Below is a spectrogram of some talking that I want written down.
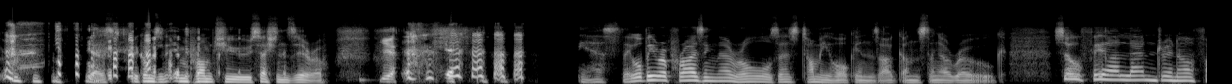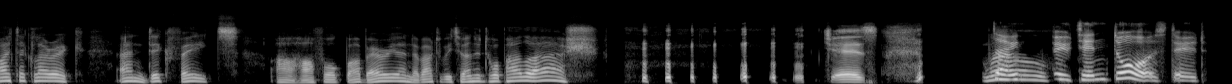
Yes, becomes an impromptu session zero. Yeah. Yes, they will be reprising their roles as Tommy Hawkins, our gunslinger rogue, Sophia Landrin, our fighter cleric, and Dick Fate, Ah, our half orc barbarian, about to be turned into a pile of ash. Cheers. Well, don't Boot indoors, dude.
